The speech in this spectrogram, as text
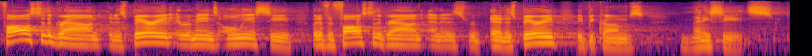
falls to the ground and is buried, it remains only a seed. But if it falls to the ground and is, and is buried, it becomes many seeds.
